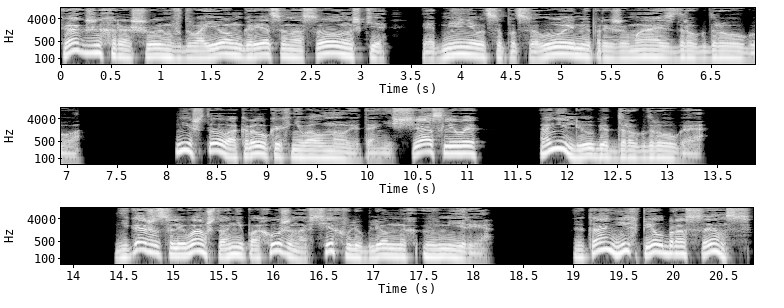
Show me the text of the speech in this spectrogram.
Как же хорошо им вдвоем греться на солнышке и обмениваться поцелуями, прижимаясь друг к другу. Ничто вокруг их не волнует, они счастливы, они любят друг друга. Не кажется ли вам, что они похожи на всех влюбленных в мире? Это о них пел Брассенс.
